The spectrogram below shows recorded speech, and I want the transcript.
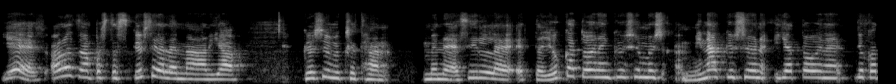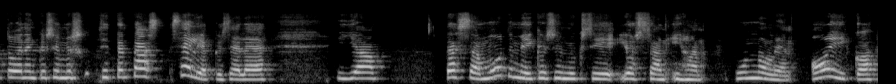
Jees, aletaanpas tässä kyselemään ja kysymyksethän menee silleen, että joka toinen kysymys minä kysyn ja toinen, joka toinen kysymys sitten taas Selja kyselee. Ja tässä on muutamia kysymyksiä, jossa on ihan kunnollinen aika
